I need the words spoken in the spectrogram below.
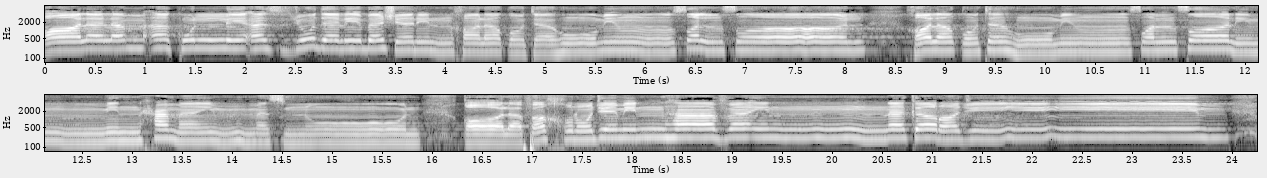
قال لم أكن لأسجد لبشر خلقته من صلصال خلقته من صلصال من حمأ مسنون. قال فاخرج منها فإنك رجيم.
